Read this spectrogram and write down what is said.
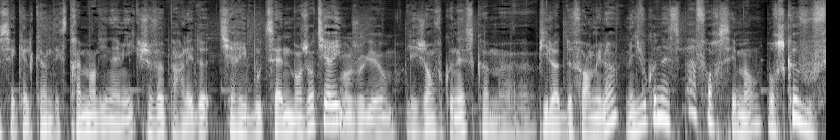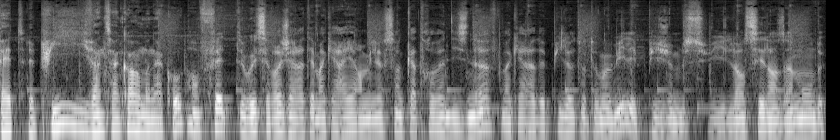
C'est quelqu'un d'extrêmement dynamique. Je veux parler de Thierry Boutsen. Bonjour Thierry. Bonjour Guillaume. Les gens vous connaissent comme euh, pilote de Formule 1, mais vous connaissent pas forcément pour ce que vous faites depuis 25 ans à Monaco. En fait, oui, c'est vrai, j'ai arrêté ma carrière en 1999, ma carrière de pilote automobile, et puis je me suis lancé dans un monde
